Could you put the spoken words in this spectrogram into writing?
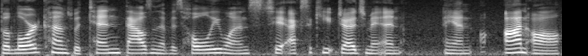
the Lord comes with ten thousand of his holy ones to execute judgment and and on all,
